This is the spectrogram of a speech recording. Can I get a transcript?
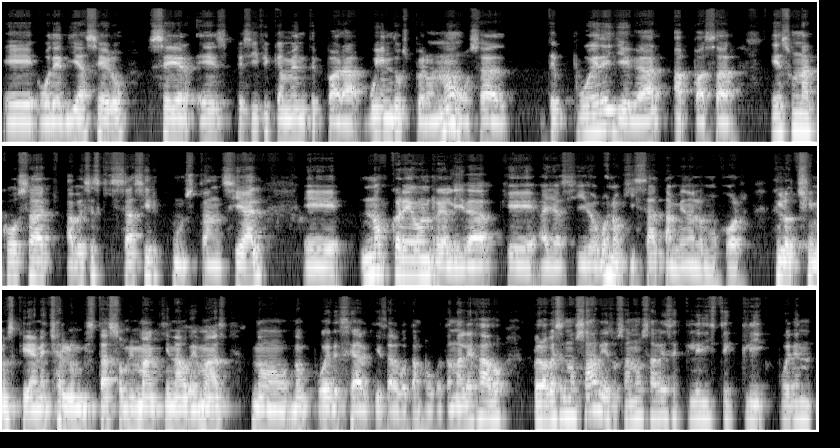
eh, o de día cero ser específicamente para Windows, pero no, o sea, te puede llegar a pasar. Es una cosa a veces quizás circunstancial. Eh, no creo en realidad que haya sido, bueno, quizá también a lo mejor los chinos querían echarle un vistazo a mi máquina o demás, no, no puede ser quizá algo tampoco tan alejado, pero a veces no sabes, o sea, no sabes a qué le diste clic, pueden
